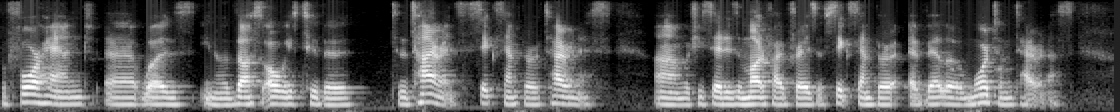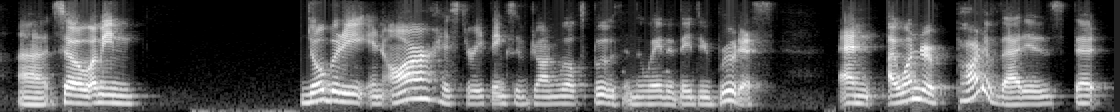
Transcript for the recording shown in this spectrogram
beforehand uh, was, you know, thus always to the to the tyrants, sic semper tyrannus, um, which he said is a modified phrase of sic semper velo mortem tyrannus. Uh, so, I mean, nobody in our history thinks of John Wilkes Booth in the way that they do Brutus. And I wonder if part of that is that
